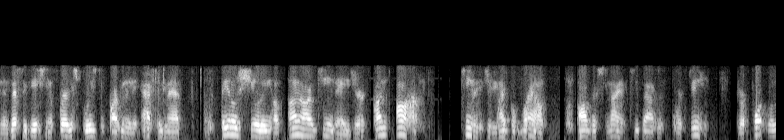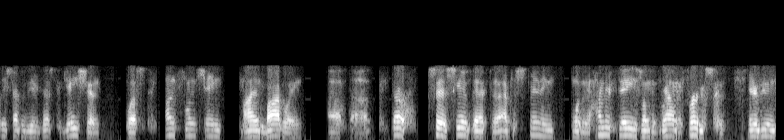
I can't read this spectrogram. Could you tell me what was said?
an investigation of Ferguson Police Department in the aftermath fatal shooting of unarmed teenager, unarmed teenager Michael Brown on August 9, 2014. The report released after the investigation was unflinching, mind-boggling, uh, uh, thorough. It says here that uh, after spending more than 100 days on the ground in Ferguson, interviewing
